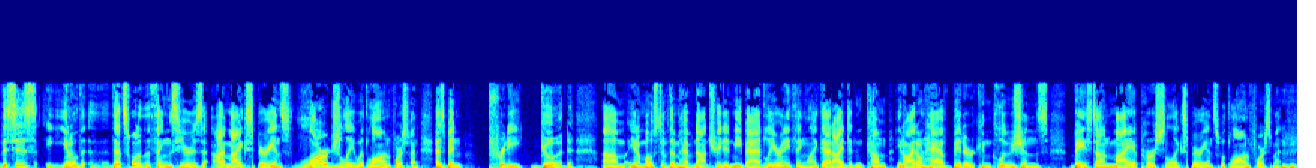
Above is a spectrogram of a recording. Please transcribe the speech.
this is, you know, th- that's one of the things here is I, my experience largely with law enforcement has been pretty good. Um, you know, most of them have not treated me badly or anything like that. I didn't come, you know, I don't have bitter conclusions based on my personal experience with law enforcement.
